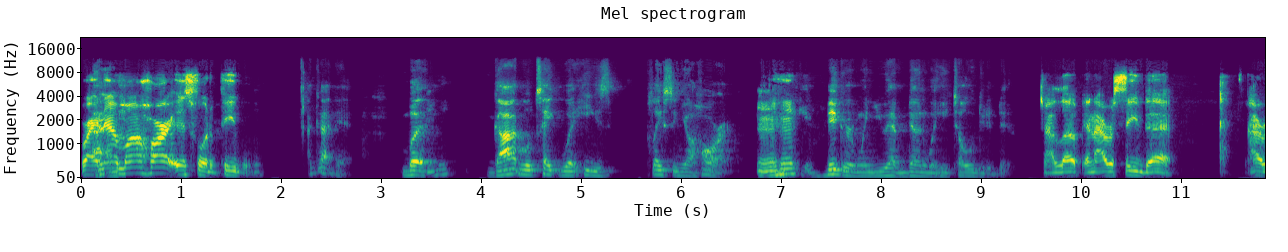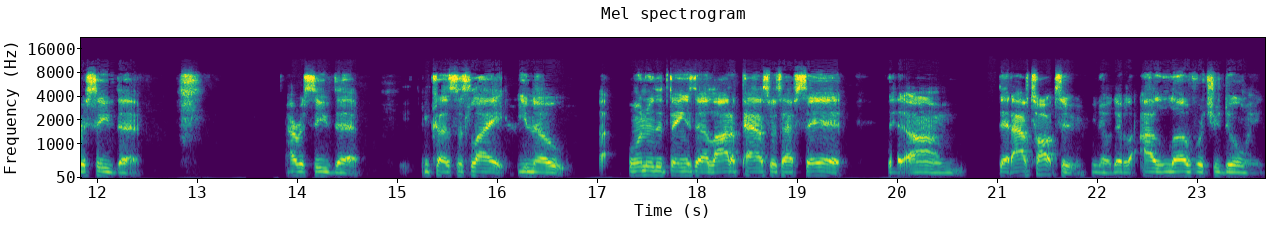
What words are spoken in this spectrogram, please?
Right now, I- my heart is for the people. I got that. But Mhm. God will take what He's placed in your heart and hmm make it bigger when you have done what He told you to do. I love, and I received that. I received that. I received that because it's like you know, one of the things that a lot of pastors have said that um that I've talked to, you know, they're like, I love what you're doing.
